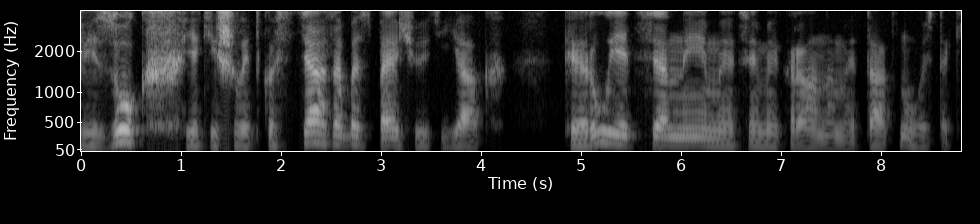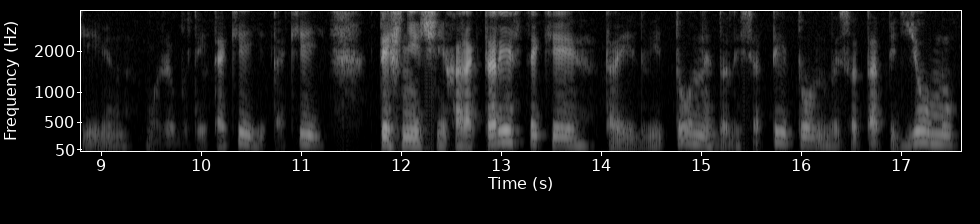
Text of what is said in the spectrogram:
візок, які швидкостя забезпечують, як керується ними, цими екранами. Так, ну ось такий він може бути і такий, і такий. Технічні характеристики 3,2 тонни до 10 тонн, висота підйому,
